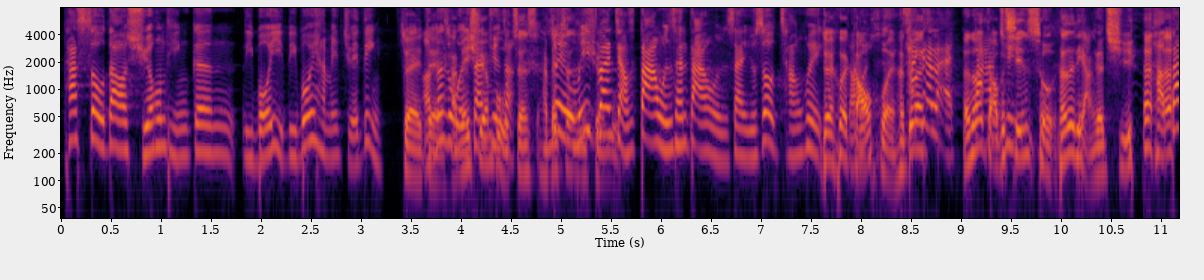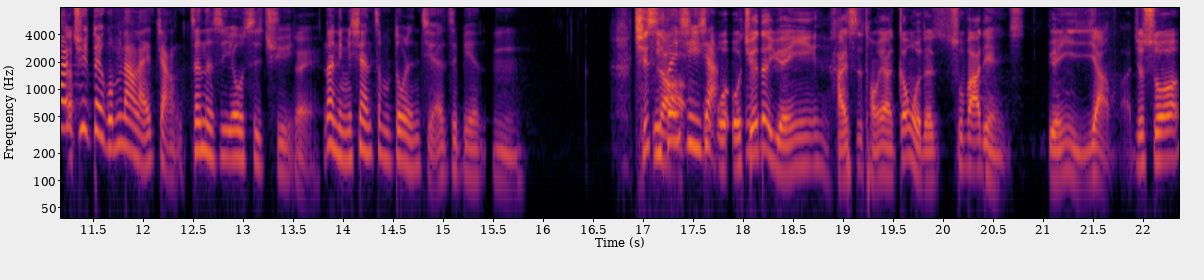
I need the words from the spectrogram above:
他受到徐宏庭跟李博义，李博义还没决定，对对，那是文山区长，所以我们一般讲是大安文山，大安文山，有时候常会对会搞混，很多开来，很多搞不清楚，它是两个区。好，大安区对国民党来讲真的是优势区，对。那你们现在这么多人挤在这边，嗯，其实啊分析一下，我我觉得原因还是同样跟我的出发点原因一样嘛，就是说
